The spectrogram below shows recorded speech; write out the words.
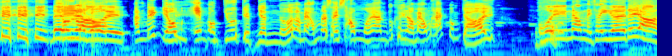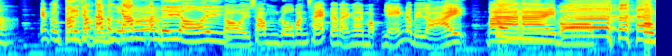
Đi Rồi, rồi, rồi. anh biết gì không? Em còn chưa kịp nhìn nữa là mấy ông đã xây xong rồi. Anh có khi nào mấy ông hát không trời? Ui mấy ông này say ghê đấy à? Em còn chưa kịp tám nhìn phần luôn á. anh đi rồi. Rồi xong rô banh xác các bạn ơi. Mọc nhãn đã bị loại. Ba hai một. Bum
